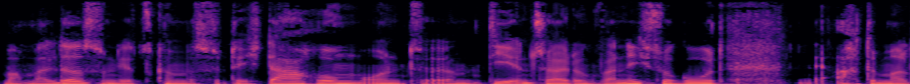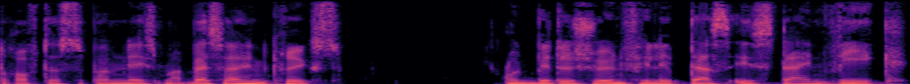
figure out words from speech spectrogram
mach mal das und jetzt kümmerst du dich darum und ähm, die Entscheidung war nicht so gut. Achte mal drauf, dass du beim nächsten Mal besser hinkriegst. Und bitteschön, Philipp, das ist dein Weg.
